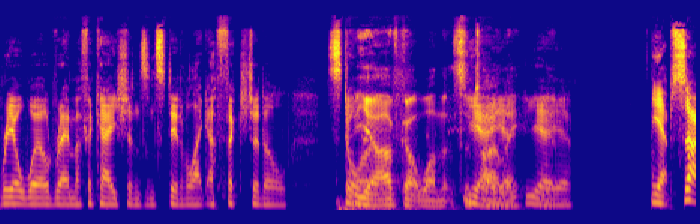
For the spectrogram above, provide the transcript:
real world ramifications instead of like a fictional story. Yeah, I've got one that's entirely. Yeah, yeah, yeah. yeah. Yep. So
